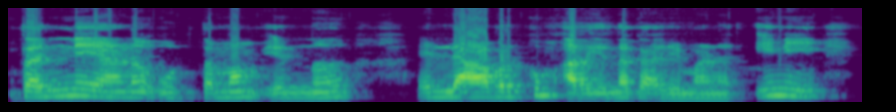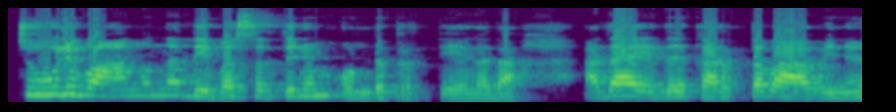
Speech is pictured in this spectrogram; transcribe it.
തന്നെയാണ് ഉത്തമം എന്ന് എല്ലാവർക്കും അറിയുന്ന കാര്യമാണ്. ഇനി ചൂൽ വാങ്ങുന്ന ദിവസത്തിനും ഉണ്ട് പ്രത്യേകത. അതായത് കറുത്തവാവിന്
